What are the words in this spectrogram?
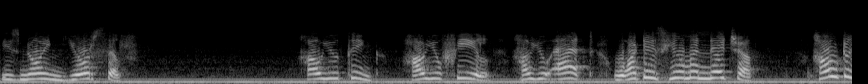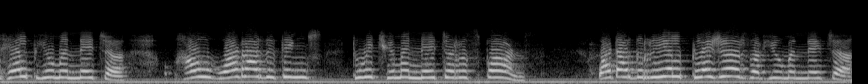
is knowing yourself. How you think, how you feel, how you act, what is human nature, how to help human nature, how, what are the things to which human nature responds, what are the real pleasures of human nature?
